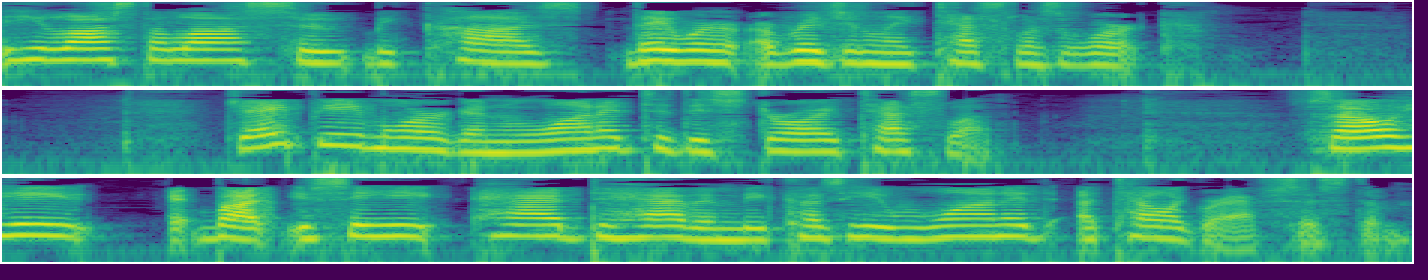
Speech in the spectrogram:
he lost the lawsuit because they were originally Tesla's work. J.P. Morgan wanted to destroy Tesla. So he but you see, he had to have him because he wanted a telegraph system.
